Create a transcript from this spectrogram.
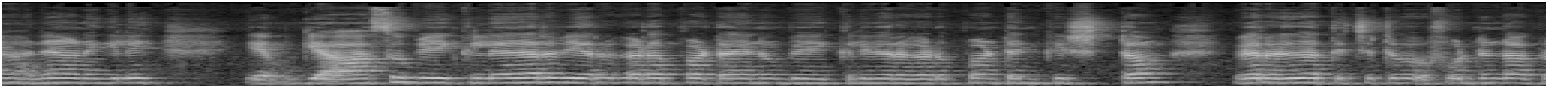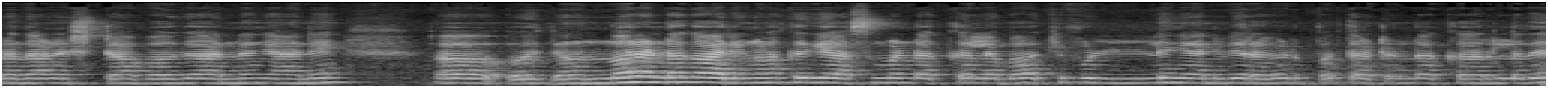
ഞാനാണെങ്കിൽ ഗ്യാസ് ഉപയോഗിക്കലേറെ വിറകടപ്പാട്ട് അതിന് ഉപയോഗിക്കൽ വിറകടുപ്പാണ് എനിക്കിഷ്ടം. വിറക് കത്തിച്ചിട്ട് ഫുഡ് ഉണ്ടാക്കുന്നതാണ് ഇഷ്ടം. അപ്പോൾ കാരണം ഞാൻ ഒന്നോ രണ്ടോ കാര്യങ്ങളൊക്കെ ഗ്യാസും ഉണ്ടാക്കാറില്ല ബാക്കി ഫുള്ള് ഞാൻ വിറകടുപ്പത്തായിട്ട് ഉണ്ടാക്കാറുള്ളത്.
